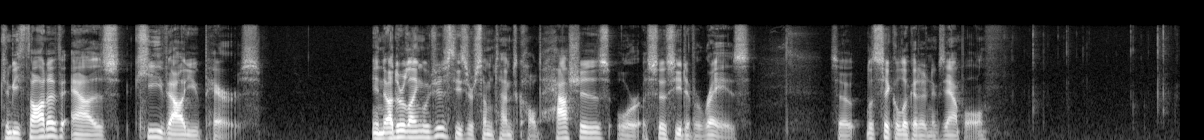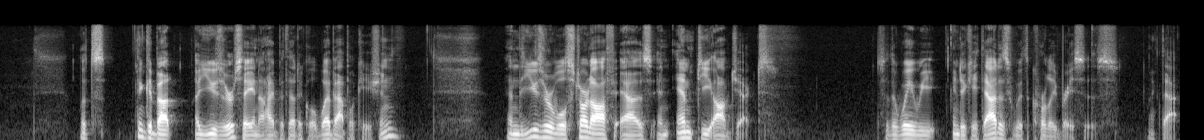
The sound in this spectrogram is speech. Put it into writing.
can be thought of as key-value pairs. In other languages, these are sometimes called hashes or associative arrays. So let's take a look at an example. Let's think about a user, say in a hypothetical web application, and the user will start off as an empty object. So the way we indicate that is with curly braces, like that.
